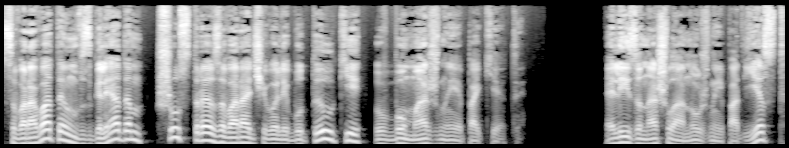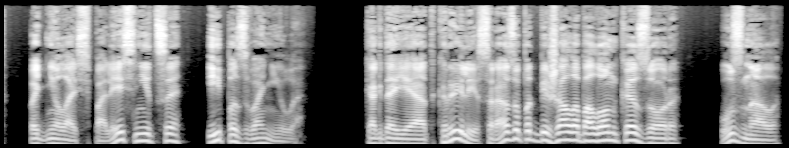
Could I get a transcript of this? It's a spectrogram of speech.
с вороватым взглядом шустро заворачивали бутылки в бумажные пакеты. Лиза нашла нужный подъезд, поднялась по лестнице и позвонила. Когда ей открыли, сразу подбежала баллонка Зора, узнала.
